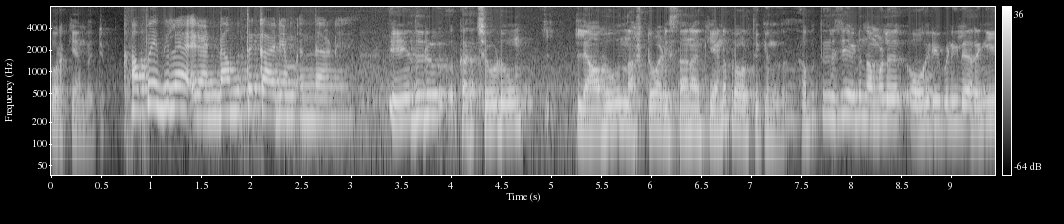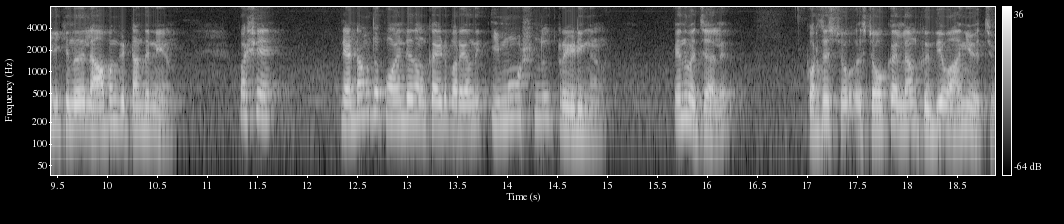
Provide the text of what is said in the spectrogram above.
കുറയ്ക്കാൻ പറ്റും. അപ്പോൾ ഇതിലെ രണ്ടാമത്തെ കാര്യം എന്താണ്? ഏതൊരു കച്ചവടവും ലാഭവും നഷ്ടവും അടിസ്ഥാനമാക്കിയാണ് പ്രവർത്തിക്കുന്നത്. അപ്പോൾ തീർച്ചയായിട്ടും നമ്മൾ ഓഹരി വിപണിയിൽ ഇറങ്ങിയിരിക്കുന്നത് ലാഭം കിട്ടാൻ തന്നെയാണ്. പക്ഷേ രണ്ടാമത്തെ പോയിന്റ് നമുക്കായിട്ട് പറയാവുന്ന ഇമോഷണൽ ട്രേഡിംഗ് ആണ്. എന്ന് വെച്ചാൽ കുറച്ച് സ്റ്റോ സ്റ്റോക്ക് എല്ലാം ഹൃദയ വാങ്ങി വെച്ചു.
